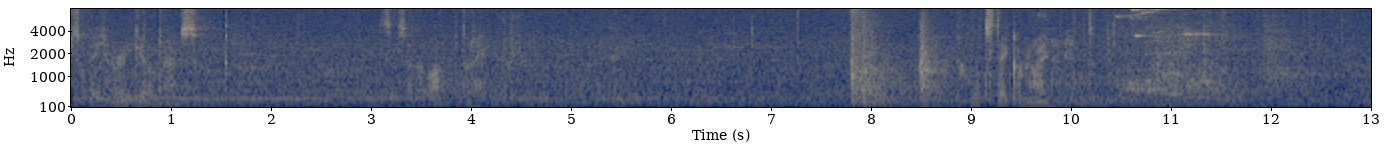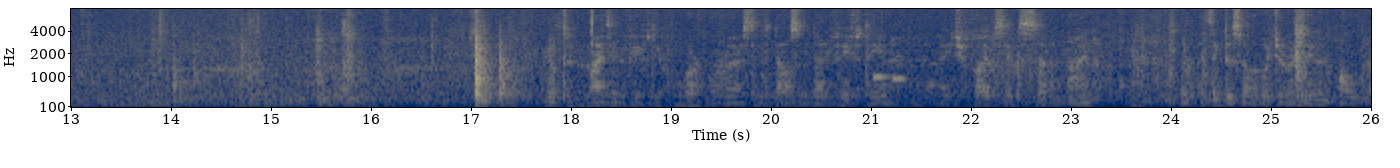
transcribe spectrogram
so 800 kilograms. Itse asiassa elevaattori. Let's take a ride on it. Built in 1954, more or less in 2015, H5679. But I think this elevator is even older.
